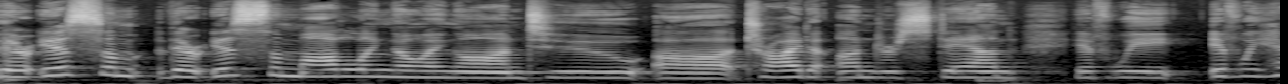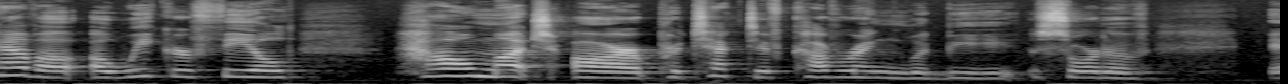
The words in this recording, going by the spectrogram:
there is some there is some modeling going on to uh, try to understand if we if we have a, a weaker field, how much our protective covering would be sort of uh,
